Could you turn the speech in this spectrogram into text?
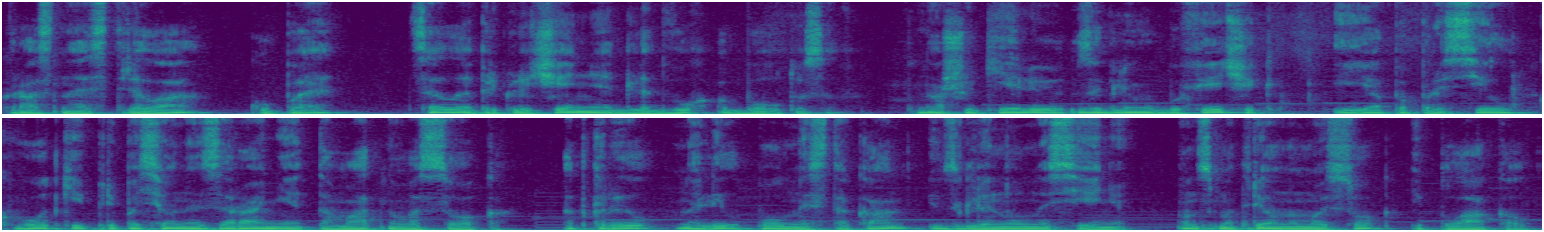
Красная стрела, купе, целое приключение для двух оболтусов. В нашу келью заглянул буфетчик, и я попросил к водке, припасенной заранее томатного сока. Открыл, налил полный стакан и взглянул на Сеню. Он смотрел на мой сок и плакал.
